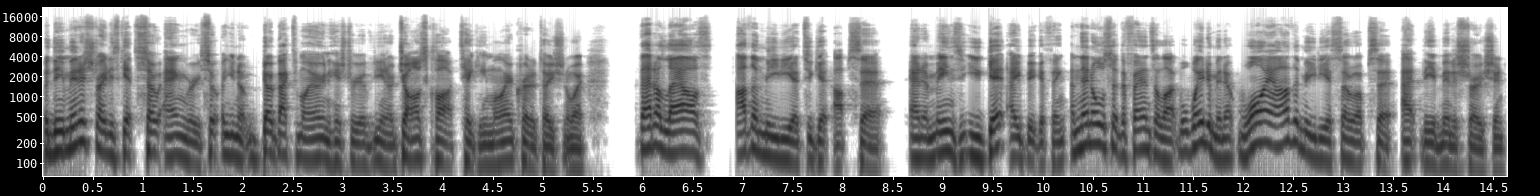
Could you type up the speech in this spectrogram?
But the administrators get so angry. So, you know, go back to my own history of, you know, Giles Clarke taking my accreditation away. That allows other media to get upset. And it means that you get a bigger thing. And then also the fans are like, well, wait a minute. Why are the media so upset at the administration?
